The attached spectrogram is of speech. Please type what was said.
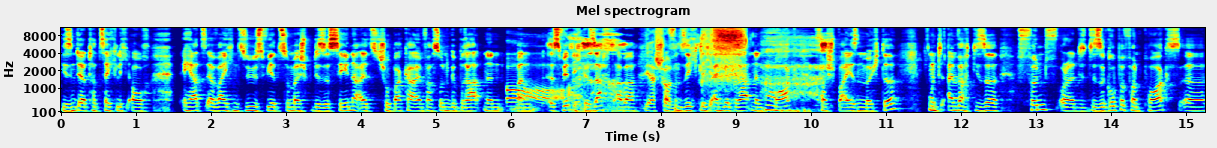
die sind ja tatsächlich auch herzerweichend süß, wie jetzt zum Beispiel diese Szene, als Chewbacca einfach so einen gebratenen, oh. man, es wird nicht gesagt, aber ja, offensichtlich einen gebratenen Pork verspeisen möchte. Und einfach diese fünf oder diese Gruppe von Porks äh,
